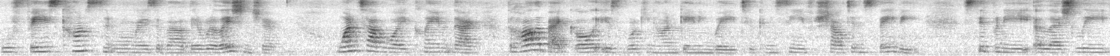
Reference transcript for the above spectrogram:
who face constant rumors about their relationship. One tabloid claimed that the Hollaback girl is working on gaining weight to conceive Shelton's baby. Stefani allegedly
